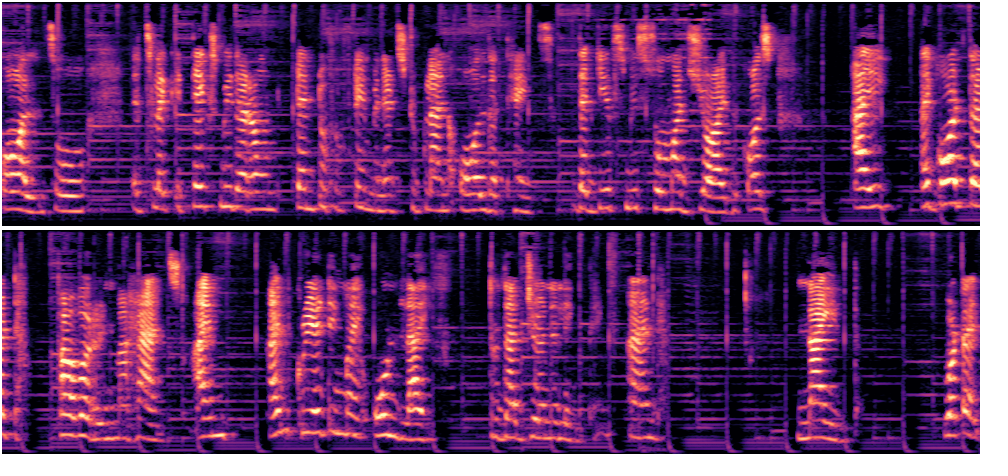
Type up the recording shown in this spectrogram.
all. So it's like it takes me around 10 to 15 minutes to plan all the things. That gives me so much joy because i i got that power in my hands i'm i'm creating my own life through that journaling thing and ninth what I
